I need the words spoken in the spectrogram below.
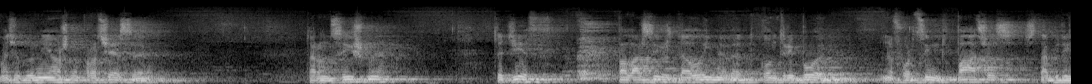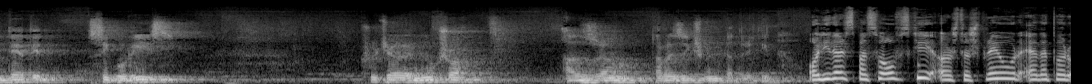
Maqedonia është në procese të rëndësishme. Të gjithë, pavarësisht dallimeve, të kontribuojmë në forcim të paqes, stabilitetit, sigurisë. Kështu që nuk shoh asgjë të rrezikshme në këtë drejtim. Oliver Spasovski është shprehur edhe për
